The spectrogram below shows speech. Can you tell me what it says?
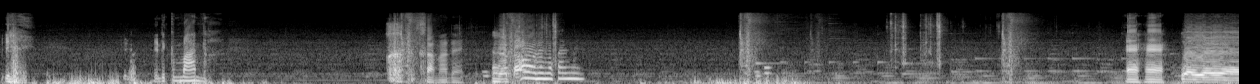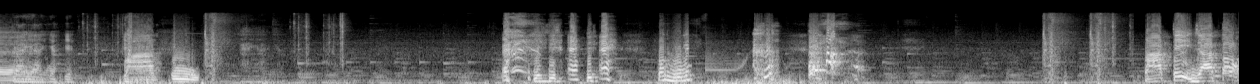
Ini ke mana sana deh Nggak tahu nih makanya. eh eh Ya ya ya ya ya ya ya Satu. eh eh Oh gini. Mati jatuh.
